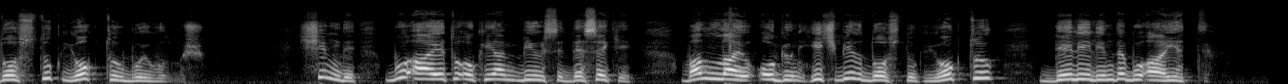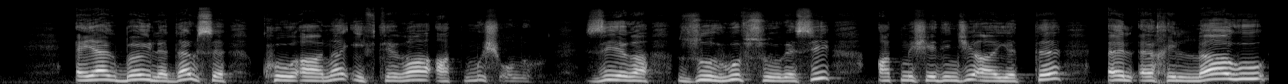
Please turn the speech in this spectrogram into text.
dostluk yoktur buyurulmuş. Şimdi bu ayeti okuyan birisi dese ki vallahi o gün hiçbir dostluk yoktur delilim de bu ayettir. Eğer böyle derse Kur'an'a iftira atmış olur. Zira Zuhruf suresi 67. ayette El ehillahu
